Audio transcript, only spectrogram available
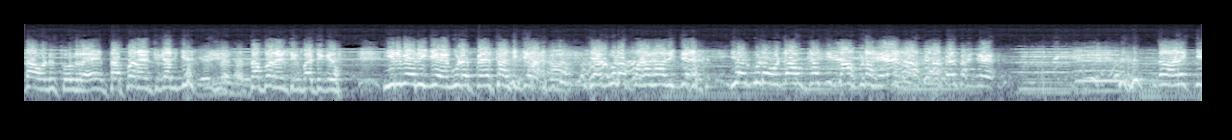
நான் ஒண்ணு சொல்றேன். தப்பா நினைச்சுக்காதீங்க. தப்பா நினைச்சுக்க மாட்டீங்க இனிமே நீங்க என் கூட பேசாதீங்க. என் கூட பழகாதீங்க. என் கூட ஒண்ணா உட்காந்து சாப்பிடாதீங்க. நாளைக்கு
